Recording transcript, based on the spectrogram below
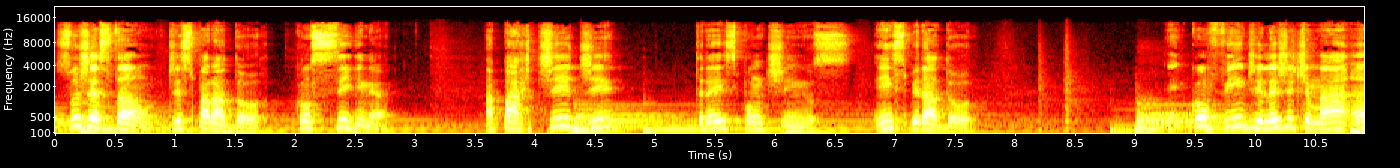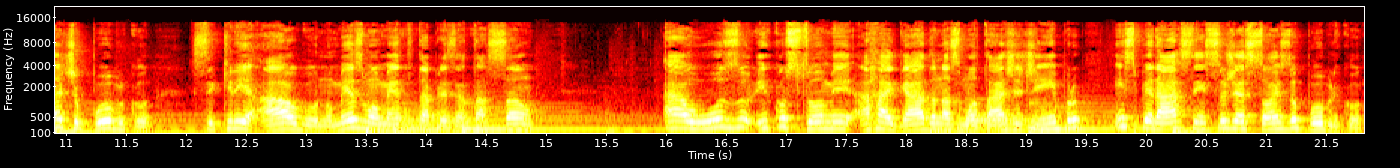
Sugestão: disparador. Consigna. A partir de três pontinhos. Inspirador. Com fim de legitimar ante o público se cria algo no mesmo momento da apresentação, há o uso e costume arraigado nas montagens de impro inspirar-se em sugestões do público.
